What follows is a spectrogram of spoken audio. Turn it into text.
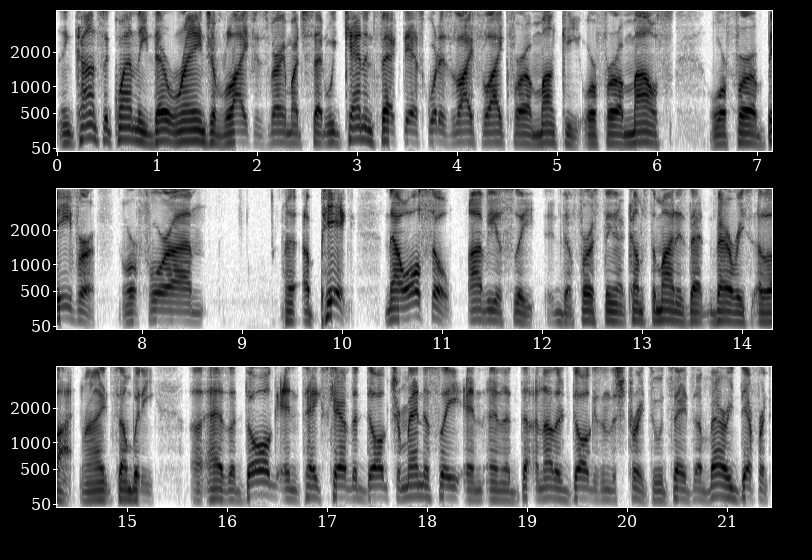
And consequently, their range of life is very much set. We can, in fact, ask what is life like for a monkey or for a mouse or for a beaver or for um, a, a pig. Now, also, obviously, the first thing that comes to mind is that varies a lot, right? Somebody uh, has a dog and takes care of the dog tremendously, and, and a, another dog is in the streets. We would say it's a very different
